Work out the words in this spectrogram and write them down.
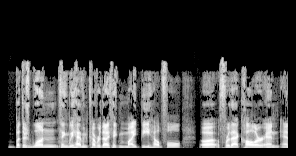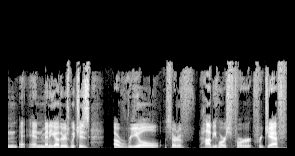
but there's one thing we haven't covered that I think might be helpful uh, for that caller and and and many others, which is a real sort of hobby horse for for Jeff,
